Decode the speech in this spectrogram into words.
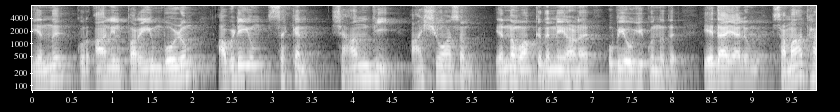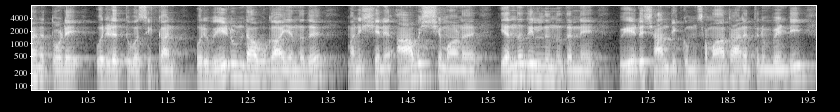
എന്ന് ഖുർആാനിൽ പറയുമ്പോഴും അവിടെയും സെക്കൻഡ് ശാന്തി ആശ്വാസം എന്ന വാക്ക് തന്നെയാണ് ഉപയോഗിക്കുന്നത്. ഏതായാലും സമാധാനത്തോടെ ഒരിടത്ത് വസിക്കാൻ ഒരു വീടുണ്ടാവുക എന്നത് മനുഷ്യന് ആവശ്യമാണ് എന്നതിൽ നിന്ന് തന്നെ വീട് ശാന്തിക്കും സമാധാനത്തിനും വേണ്ടി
